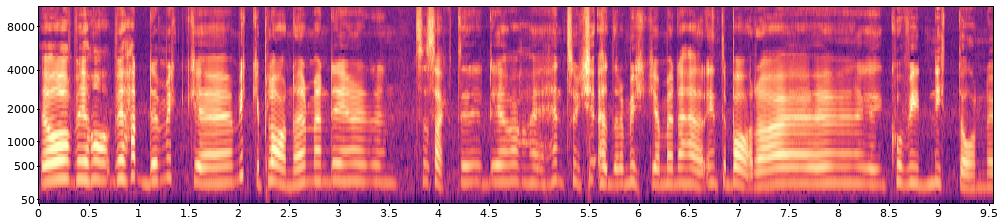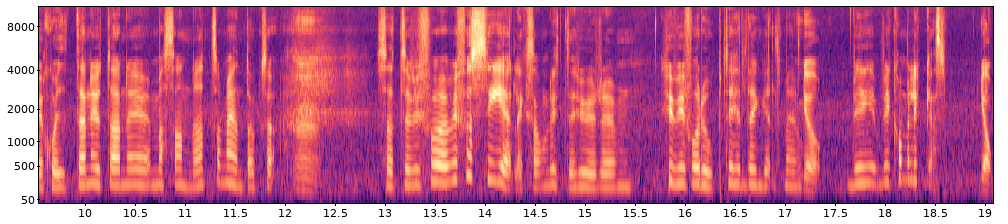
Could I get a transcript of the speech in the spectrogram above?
Ja vi, har, vi hade mycket, mycket planer men det som sagt det, det har hänt så jädra mycket med det här. Inte bara eh, covid-19 skiten utan eh, massa annat som har hänt också. Mm. Så att vi får, vi får se liksom lite hur, eh, hur vi får ihop det helt enkelt. Men Jo. vi, vi kommer lyckas. Jo.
